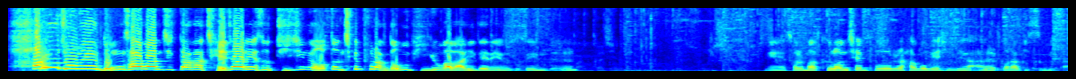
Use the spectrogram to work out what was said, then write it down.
하루 종일 농사만 짓다가 제자리에서 뒤지는 어떤 챔프랑 너무 비교가 많이 되네요, 선생님들. 예, 설마 그런 챔프를 하고 계시진 않을 거라 믿습니다.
